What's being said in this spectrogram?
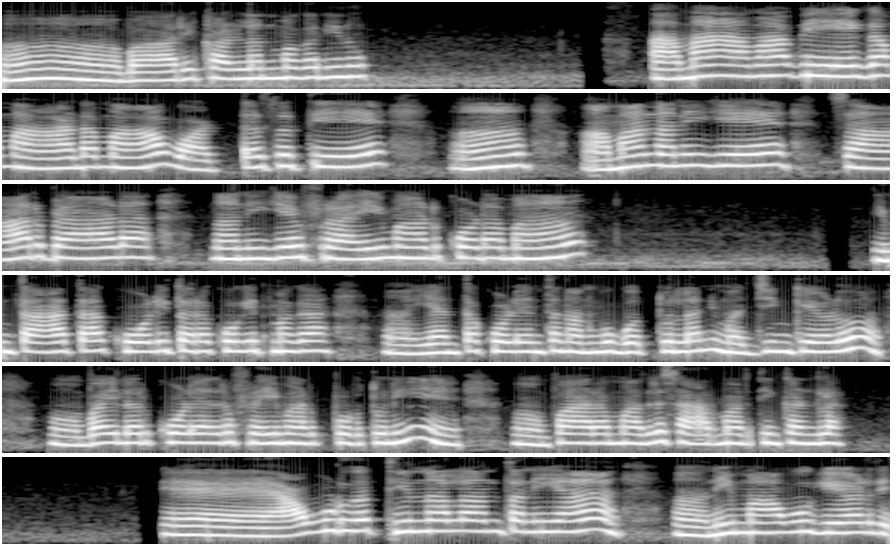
ಹಾ ಬಾರಿ ಕಳ್ಳನ್ ಮಗ ನೀನು. ಅಮ್ಮ ಅಮ್ಮ, ಬೇಗ ಮಾಡಮ್ಮ, ಹೊಟ್ಟೆ ಸತಿ. ಅಮ್ಮ, ನನಗೆ ಸಾರ್ ಬೇಡ ನನಗೆ ಫ್ರೈ ಮಾಡ್ಕೊಡಮ್ಮ. ನಿಮ್ ತಾತ ಕೋಳಿ ತರಕ್ ಹೋಗಿತ್ ಮಗ. ಎಂತ ಕೋಳಿ ಅಂತ ನನಗೂ ಗೊತ್ತಿಲ್ಲ. ನಿಮ್ಮ ಅಜ್ಜಿನ್ ಕೇಳು. ಬಾಯ್ಲರ್ ಕೋಳಿ ಆದ್ರೆ ಫ್ರೈ ಮಾಡ್ಕೊಡ್ತೀನಿ. ಫಾರಮ್ ಆದ್ರೆ ಸಾರು ಮಾಡ್ತೀನಿ ಕಣ್ಲ. ಏ, ಆ ಹುಡುಗ ತಿನ್ನಲ್ಲ ಅಂತನಿಯ ನಿಮ್ಮ ಮಾವುಗೆ ಹೇಳ್ದೆ.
